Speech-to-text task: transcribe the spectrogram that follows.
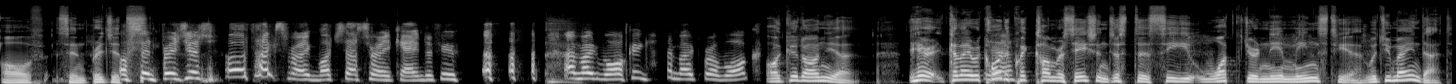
of St. Brigid's. Of St. Brigid. Oh, thanks very much. That's very kind of you. I'm out walking. I'm out for a walk. Oh, good on you. Here, can I record Yeah. a quick conversation just to see what your name means to you? Would you mind that?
